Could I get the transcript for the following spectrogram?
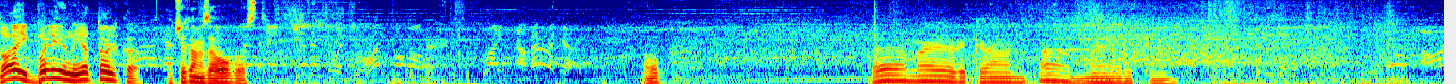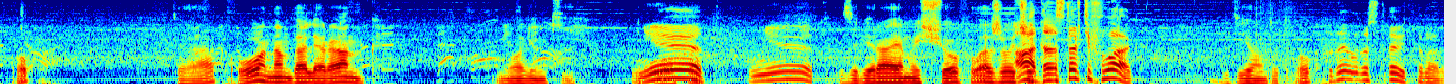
Ай, блин, я только. а что там за область? Оп. American, American. Оп. Так. О, нам дали ранг. Новенький. Нет, нет. Забираем еще флажочек. А, доставьте флаг. Где он тут? Оп. Куда его доставить-то надо?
